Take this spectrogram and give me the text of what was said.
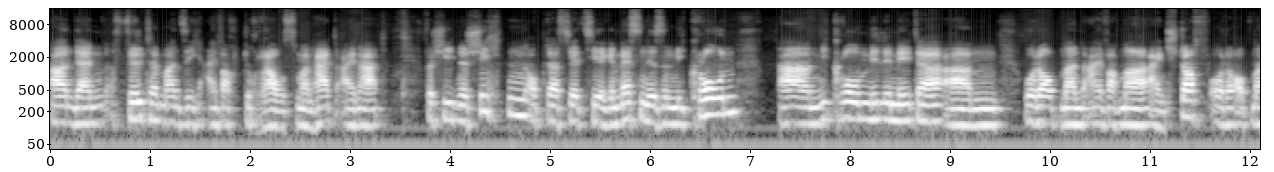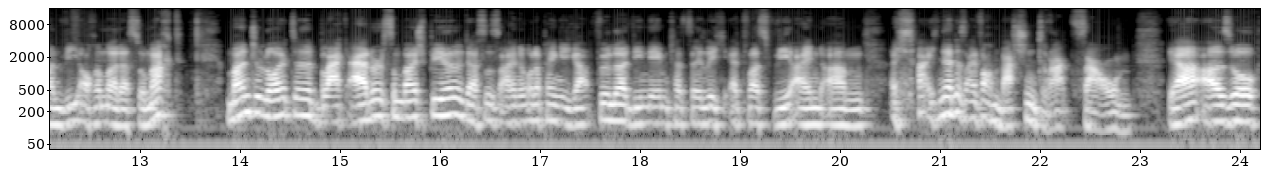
und dann filtert man sich einfach raus. Man hat eine Art verschiedene Schichten, ob das jetzt hier gemessen ist in Mikron, äh, Mikromillimeter ähm, oder ob man einfach mal einen Stoff oder ob man wie auch immer das so macht. Manche Leute, Black Adder zum Beispiel, das ist eine unabhängige Abfüller, die nehmen tatsächlich etwas wie ein, ähm, ich, ich, nenne es einfach Maschendrahtzaun. Ja, also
